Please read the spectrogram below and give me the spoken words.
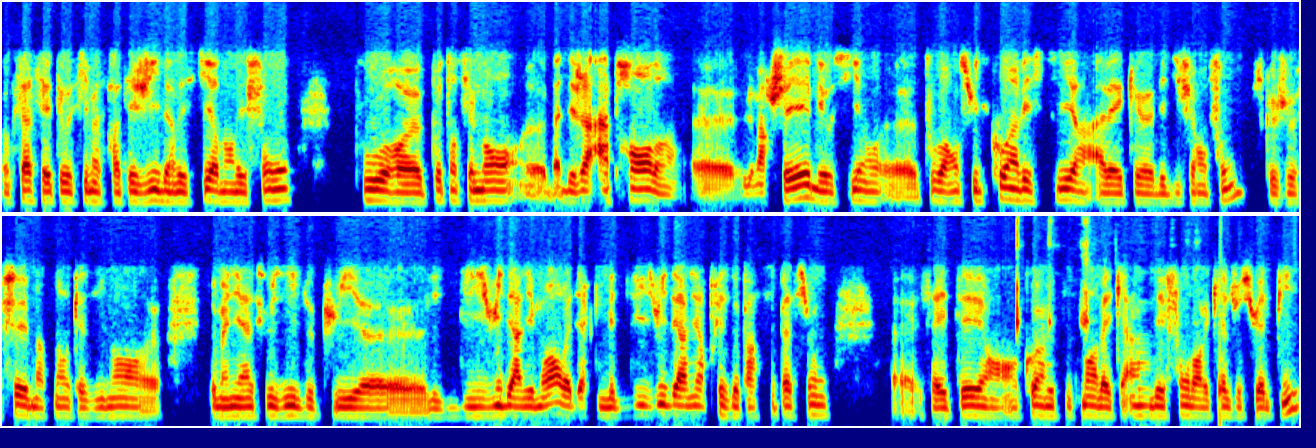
Donc ça, c'était aussi ma stratégie d'investir dans les fonds pour euh, potentiellement euh, bah, déjà apprendre euh, le marché, mais aussi pouvoir ensuite co-investir avec les différents fonds, ce que je fais maintenant quasiment de manière exclusive depuis les 18 derniers mois. On va dire que mes 18 dernières prises de participation, ça a été en co-investissement avec un des fonds dans lesquels je suis LP.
